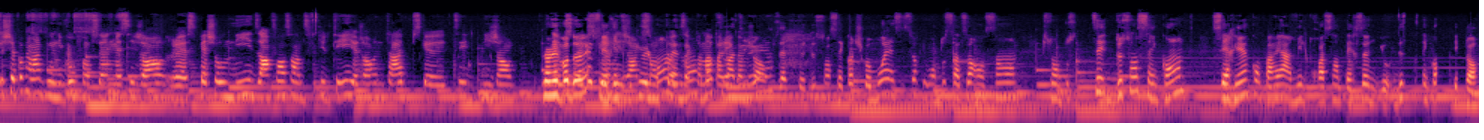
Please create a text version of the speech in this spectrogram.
je sais pas comment vos niveaux fonctionnent, mais c'est genre euh, special needs, enfants sans difficulté. Il y a genre une table, puisque, tu sais, les gens... Non, mais pour c'est ridiculement. pas exactement m'as comme eux, genre, vous êtes 250, je suis comme, ouais, c'est sûr qu'ils vont tous s'asseoir ensemble. Ils sont tous. Tu sais, 250, c'est rien comparé à 1300 personnes. Yo, 250, c'est genre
